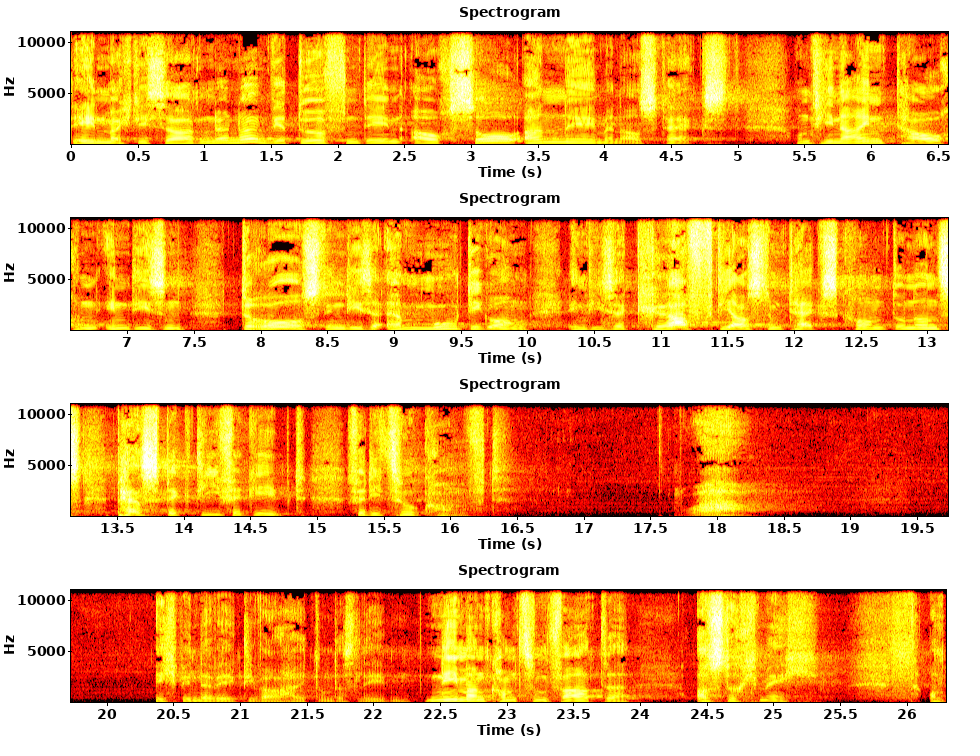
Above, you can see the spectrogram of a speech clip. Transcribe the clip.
Den möchte ich sagen, nein, nein, wir dürfen den auch so annehmen als Text und hineintauchen in diesen Trost, in diese Ermutigung, in diese Kraft, die aus dem Text kommt und uns Perspektive gibt für die Zukunft. Wow. Ich bin der Weg, die Wahrheit und das Leben. Niemand kommt zum Vater als durch mich. Und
